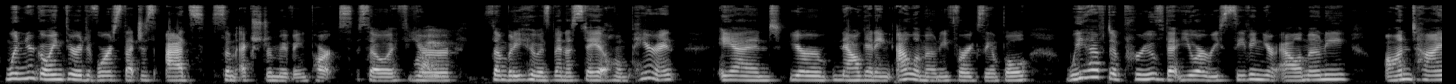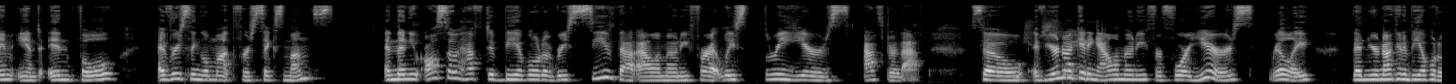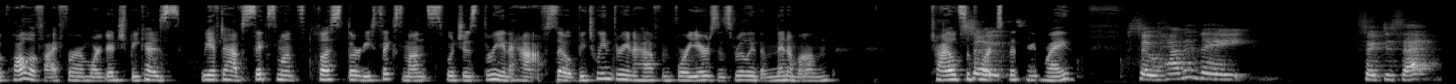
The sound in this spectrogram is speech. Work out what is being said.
When you're going through a divorce, that just adds some extra moving parts. So if you're right. somebody who has been a stay at home parent and you're now getting alimony, for example, we have to prove that you are receiving your alimony on time and in full every single month for six months. And then you also have to be able to receive that alimony for at least three years after that. So if you're not getting alimony for four years, really, then you're not going to be able to qualify for a mortgage because we have to have six months plus 36 months, which is three and a half. So between three and a half and four years is really the minimum. Child support's so, the same way. So how do they? So does that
